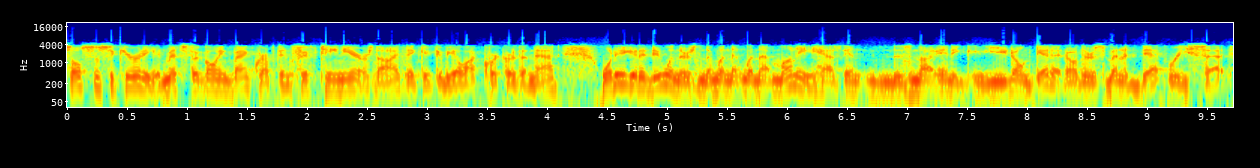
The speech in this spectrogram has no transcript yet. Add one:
Social Security admits they're going bankrupt in 15 years. Now, I think it could be a lot quicker than that. What are you going to do when there's when when that money has there's not any you don't get it or there's been a debt reset,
